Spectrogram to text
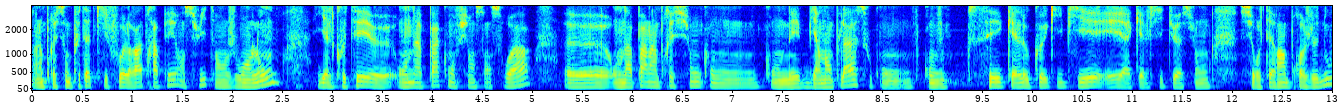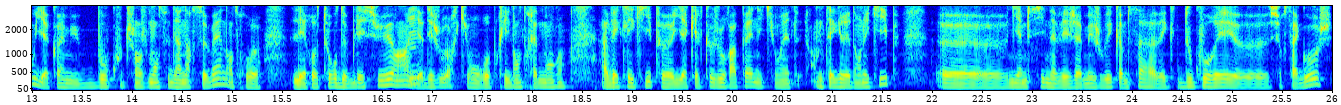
On a l'impression peut-être qu'il faut le rattraper ensuite en jouant long il y a le côté euh, on n'a pas confiance en soi, euh, on n'a pas l'impression qu'on est bien en place ou qu'on sait quel coéquipier est à quelle situation sur le terrain proche de nous. Il y a quand même eu beaucoup de changements ces dernières semaines entre les retours de blessures. Hein. Il y a mm. des joueurs qui ont repris l'entraînement avec l'équipe euh, il y a quelques jours à peine et qui ont été intégrés dans l'équipe. Euh, Niamsi n'avait jamais joué comme ça avec Doucouré euh, sur sa gauche.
